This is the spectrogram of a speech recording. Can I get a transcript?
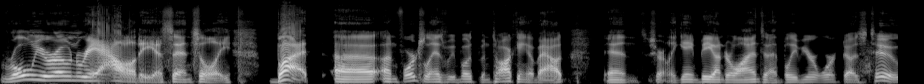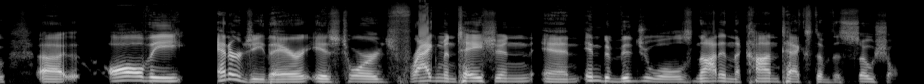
Roll your own reality, essentially. But uh, unfortunately, as we've both been talking about, and certainly Game B underlines, and I believe your work does too, uh, all the energy there is towards fragmentation and individuals not in the context of the social.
